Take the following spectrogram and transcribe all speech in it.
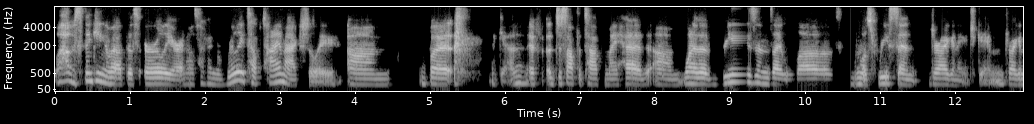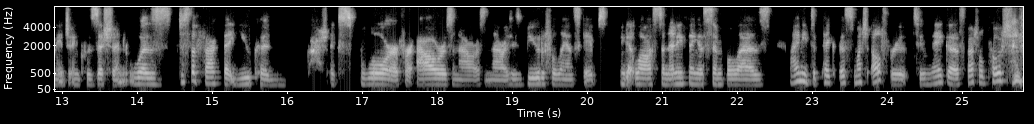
Well, I was thinking about this earlier and I was having a really tough time actually. Um, but again, if uh, just off the top of my head, um, one of the reasons I loved the most recent Dragon Age game, Dragon Age Inquisition, was just the fact that you could gosh, explore for hours and hours and hours these beautiful landscapes and get lost in anything as simple as I need to pick this much elf root to make a special potion.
